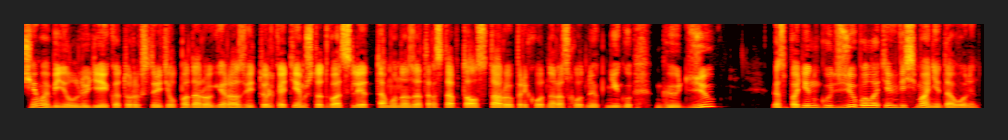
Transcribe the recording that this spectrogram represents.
чем обидел людей, которых встретил по дороге, разве только тем, что 20 лет тому назад растоптал старую приходно-расходную книгу Гудзю? Господин Гудзю был этим весьма недоволен,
